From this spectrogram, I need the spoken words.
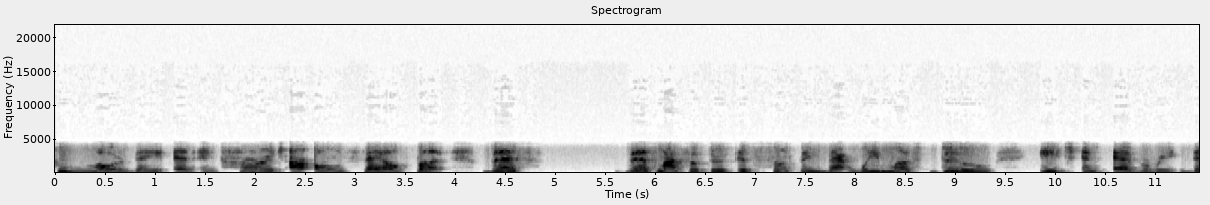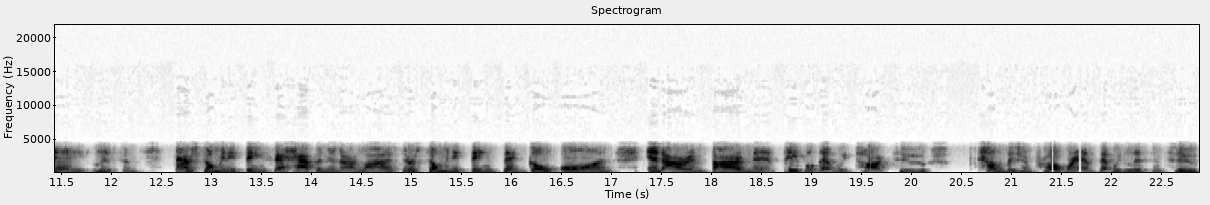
to motivate and encourage our own selves. But this, this, my sisters, is something that we must do each and every day. Listen, there are so many things that happen in our lives. There are so many things that go on in our environment, people that we talk to, television programs that we listen to,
